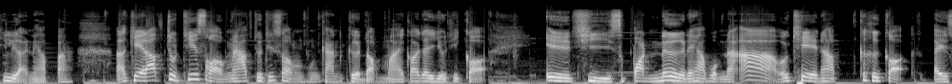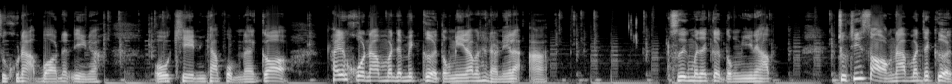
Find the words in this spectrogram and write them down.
ที่เหลือนะครับอะโอเคครับจุดที่2นะครับจุดที่ 2 ของการเกิดดอกไม้ก็จะอยู่ที่เกาะ AT Spawner นะครับผมนะอ่าโอเคนะครับ ก็คือเกาะไอสุคุนะบอสนั่นเองนะโอเคนะครับผมนะก็ให้ทุกคนนะมันจะไม่เกิดตรงนี้นะมันแถวนี้แหละอะซึ่งมันจะเกิดตรงนี้นะครับ จุดที่สองนะครับมันจะเกิด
